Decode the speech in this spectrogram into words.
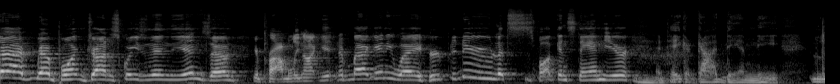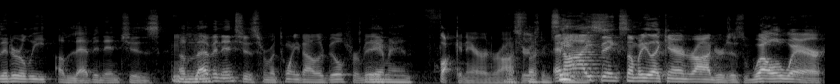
ah, no point in trying to squeeze it in the end zone. You're probably not getting it back anyway. Hoop to do. Let's fucking stand here mm-hmm. and take a goddamn knee. Literally 11 inches. 11 inches from a $20 bill for me. Yeah, man. Fucking Aaron Rodgers. fucking And I think somebody like Aaron Rodgers is well aware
